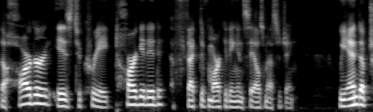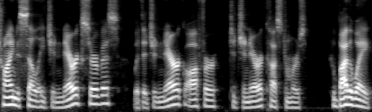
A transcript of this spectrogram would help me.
the harder it is to create targeted, effective marketing and sales messaging. We end up trying to sell a generic service with a generic offer to generic customers who, by the way,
